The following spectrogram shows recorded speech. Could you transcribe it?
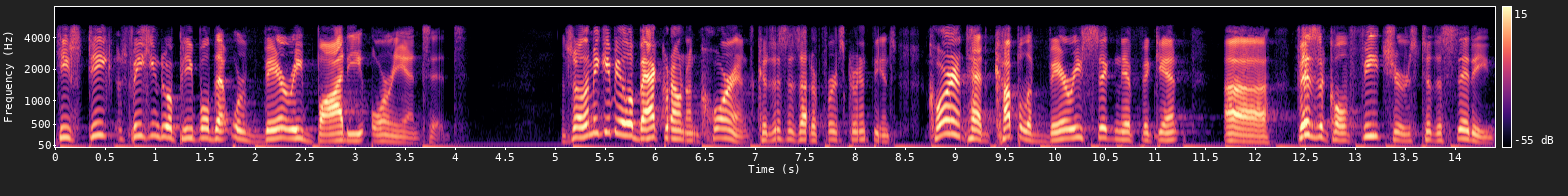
he's speaking to a people that were very body oriented. And so let me give you a little background on Corinth, because this is out of 1 Corinthians. Corinth had a couple of very significant uh, physical features to the city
